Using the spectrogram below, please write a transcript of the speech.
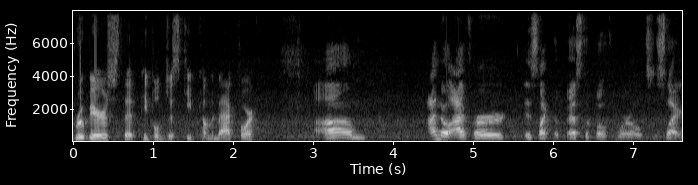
root beers that people just keep coming back for? Um, I know I've heard it's like the best of both worlds. It's like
